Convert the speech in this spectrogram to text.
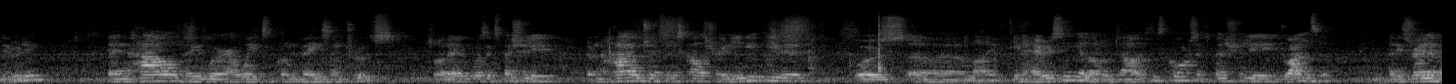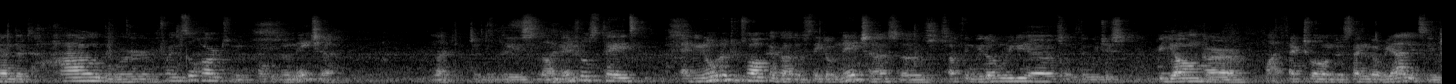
literally, and how they were a way to convey some truths. So that was especially on how Japanese culture in Edo period was uh, like inheriting a lot of Taoist discourse, especially Zhuangzi. And it's relevant that how they were trying so hard to focus on nature, like to, to please like natural state, and in order to talk about the state of nature, so something we don't really know, something which is beyond our like, factual understanding of reality,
